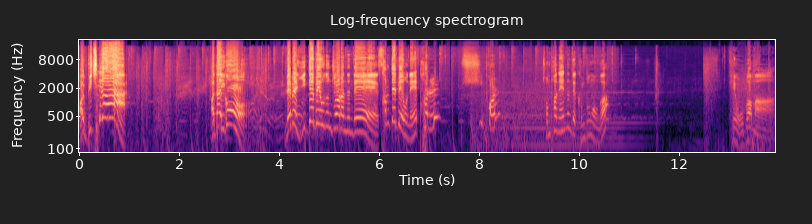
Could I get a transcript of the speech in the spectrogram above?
아 미친다! 아 나 이거 레벨 2대 배우는 줄 알았는데 3대 배우네 팔을? 시펄? 전판에 했는데 금붕어인가? 걔 오바마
